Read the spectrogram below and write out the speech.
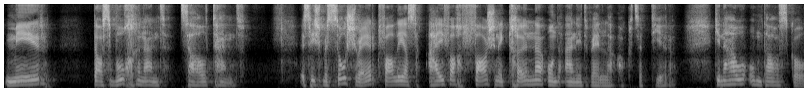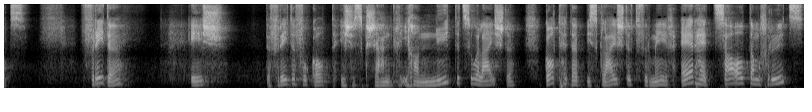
mir das Wochenende gezahlt haben. Es ist mir so schwer gefallen, ich es einfach fast nicht können und auch nicht wollen akzeptieren. Genau um das geht's. Frieden ist der Frieden von Gott ist ein Geschenk. Ich kann nichts dazu leisten. Gott hat etwas geleistet für mich. Er hat zahlt am Kreuz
